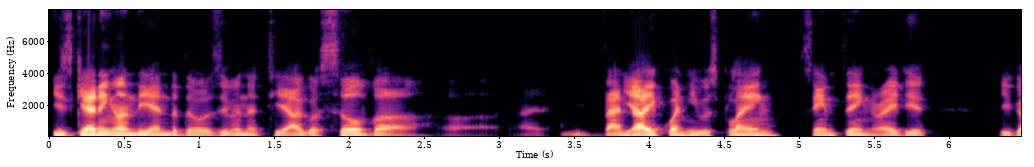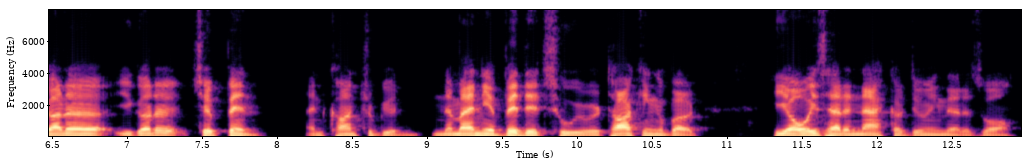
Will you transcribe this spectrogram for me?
he's getting on the end of those. Even a Thiago Silva, uh, Van Dijk when he was playing, same thing, right? You you gotta you gotta chip in and contribute. Nemanja Vidic, who we were talking about, he always had a knack of doing that as well.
